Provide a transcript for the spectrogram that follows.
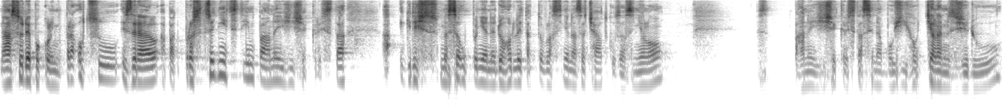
Následuje pokolení praotců, Izrael a pak prostřednictvím Pána Ježíše Krista. A i když jsme se úplně nedohodli, tak to vlastně na začátku zaznělo. Pána Ježíše Krista, syna Božího, tělem z Židů,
